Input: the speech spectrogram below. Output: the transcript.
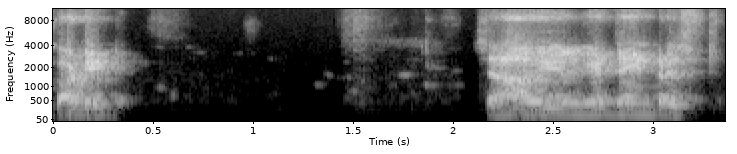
Got it? So now you will get the interest.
